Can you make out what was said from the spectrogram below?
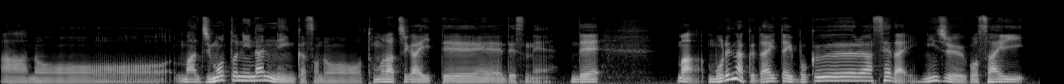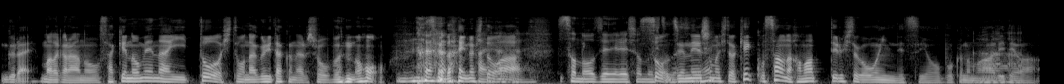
あのまあ地元に何人かその友達がいてですね。で、まあ、漏れなく大体僕ら世代、25歳ぐらい。まあだからあの、酒飲めないと人を殴りたくなる性分の世代の人は、いいいそのジェネレーションの人たち、そう、ね、ジェネレーションの人は結構サウナハマってる人が多いんですよ、僕の周りでは。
